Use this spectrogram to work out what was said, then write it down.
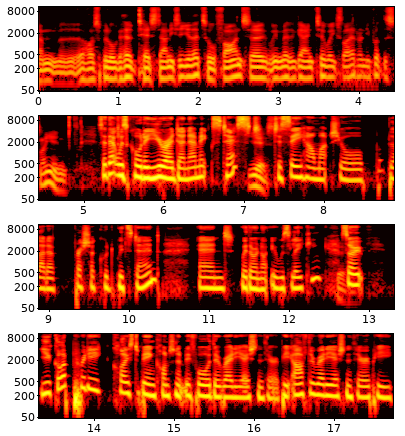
um, the hospital, had a test done. He said, Yeah, that's all fine. So we met again two weeks later and he put the sling in. So that was called a urodynamics test Yes. to see how much your bladder pressure could withstand and whether or not it was leaking. Yeah. So you got pretty close to being continent before the radiation therapy. After radiation therapy,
